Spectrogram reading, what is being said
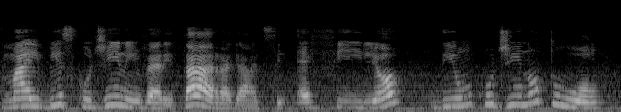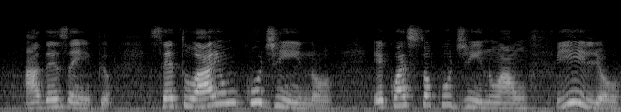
ma il biscugino in verità, ragazzi, è figlio di un cugino tuo. Ad esempio, se tu hai un cugino e questo cugino ha un figlio,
